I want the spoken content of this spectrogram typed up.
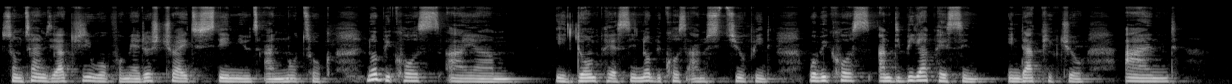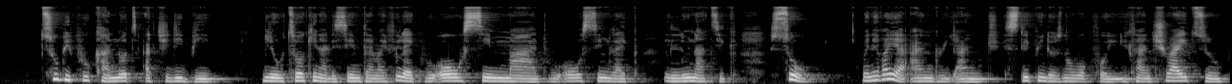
sometimes it actually work for me. I just try to stay mute and not talk. Not because I am a dumb person, not because I'm stupid, but because I'm the bigger person in that picture. And two people cannot actually be, you know, talking at the same time. I feel like we all seem mad, we all seem like a lunatic. So whenever you're angry and sleeping does not work for you, you can try to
